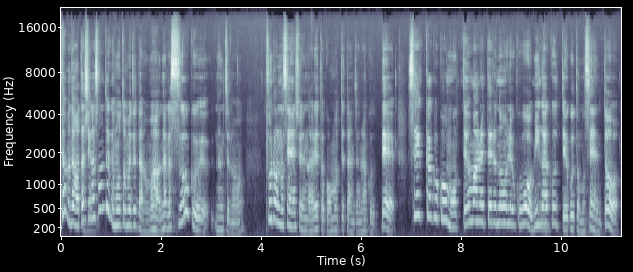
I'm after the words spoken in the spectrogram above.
多分私がその時求めてたのはなんかすごくなんていうのプロの選手になれとか思ってたんじゃなくってせっかくこう持って生まれてる能力を磨くっていうこともせんと、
